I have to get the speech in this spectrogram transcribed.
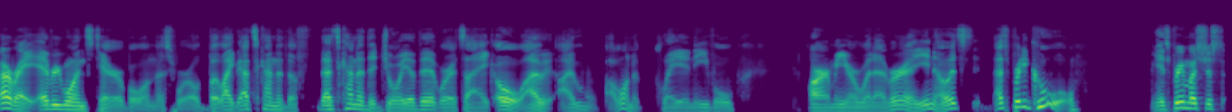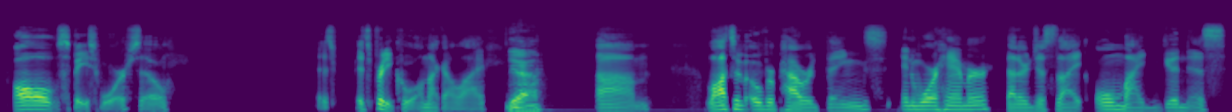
all right, everyone's terrible in this world, but like that's kind of the that's kind of the joy of it, where it's like, oh, I I I want to play an evil army or whatever. and, You know, it's that's pretty cool. It's pretty much just all space war, so it's it's pretty cool. I'm not gonna lie. Yeah. Um, lots of overpowered things in Warhammer that are just like, oh my goodness.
